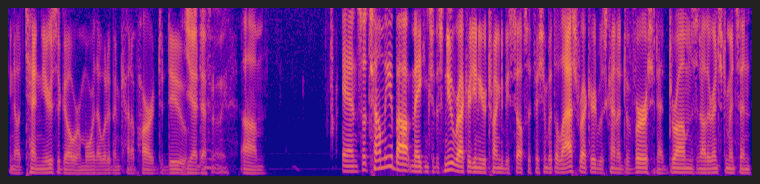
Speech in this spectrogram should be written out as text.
You know, ten years ago or more, that would have been kind of hard to do. Yeah, definitely. Um, And so tell me about making so this new record, you know, you're trying to be self-sufficient, but the last record was kind of diverse. It had drums and other instruments and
